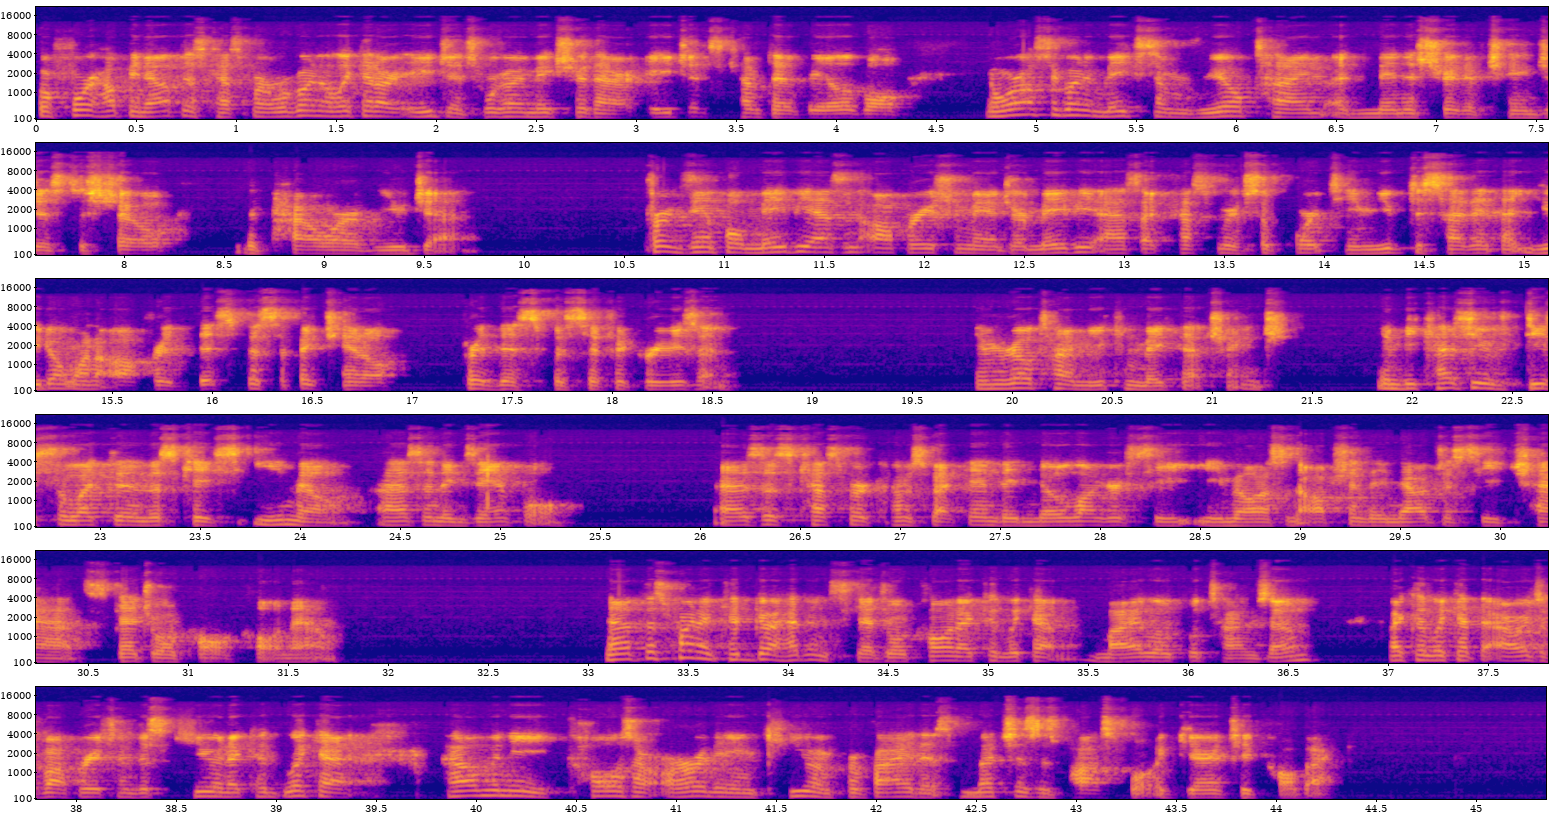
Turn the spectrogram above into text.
Before helping out this customer, we're going to look at our agents. We're going to make sure that our agents come to available. And we're also going to make some real-time administrative changes to show the power of UJet for example, maybe as an operation manager, maybe as a customer support team, you've decided that you don't want to offer this specific channel for this specific reason. In real time, you can make that change. And because you've deselected, in this case, email as an example, as this customer comes back in, they no longer see email as an option. They now just see chat, schedule a call, call now. Now, at this point, I could go ahead and schedule a call and I could look at my local time zone. I could look at the hours of operation of this queue and I could look at how many calls are already in queue and provide as much as is possible a guaranteed callback.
